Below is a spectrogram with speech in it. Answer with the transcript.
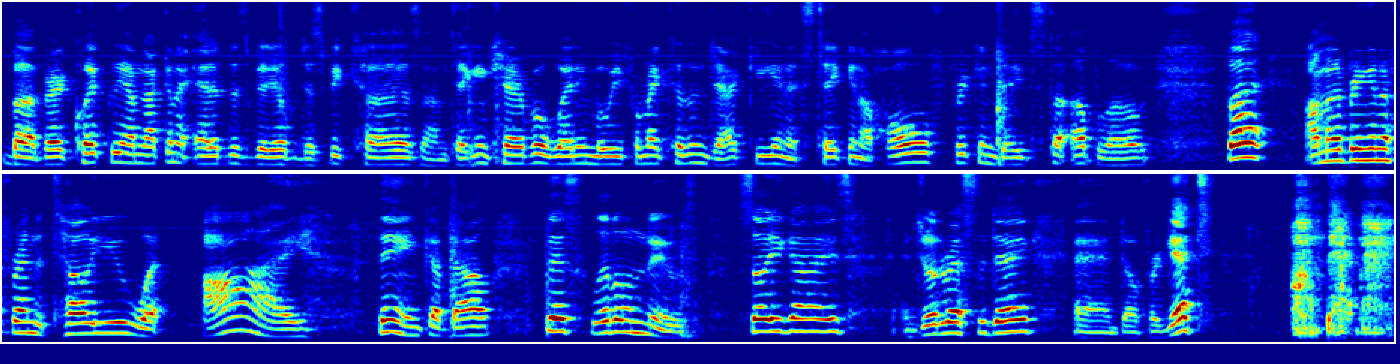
But very quickly, I'm not going to edit this video just because I'm taking care of a wedding movie for my cousin Jackie and it's taking a whole freaking day just to upload. But I'm going to bring in a friend to tell you what I think about this little news. So you guys, enjoy the rest of the day and don't forget, I'm Batman.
